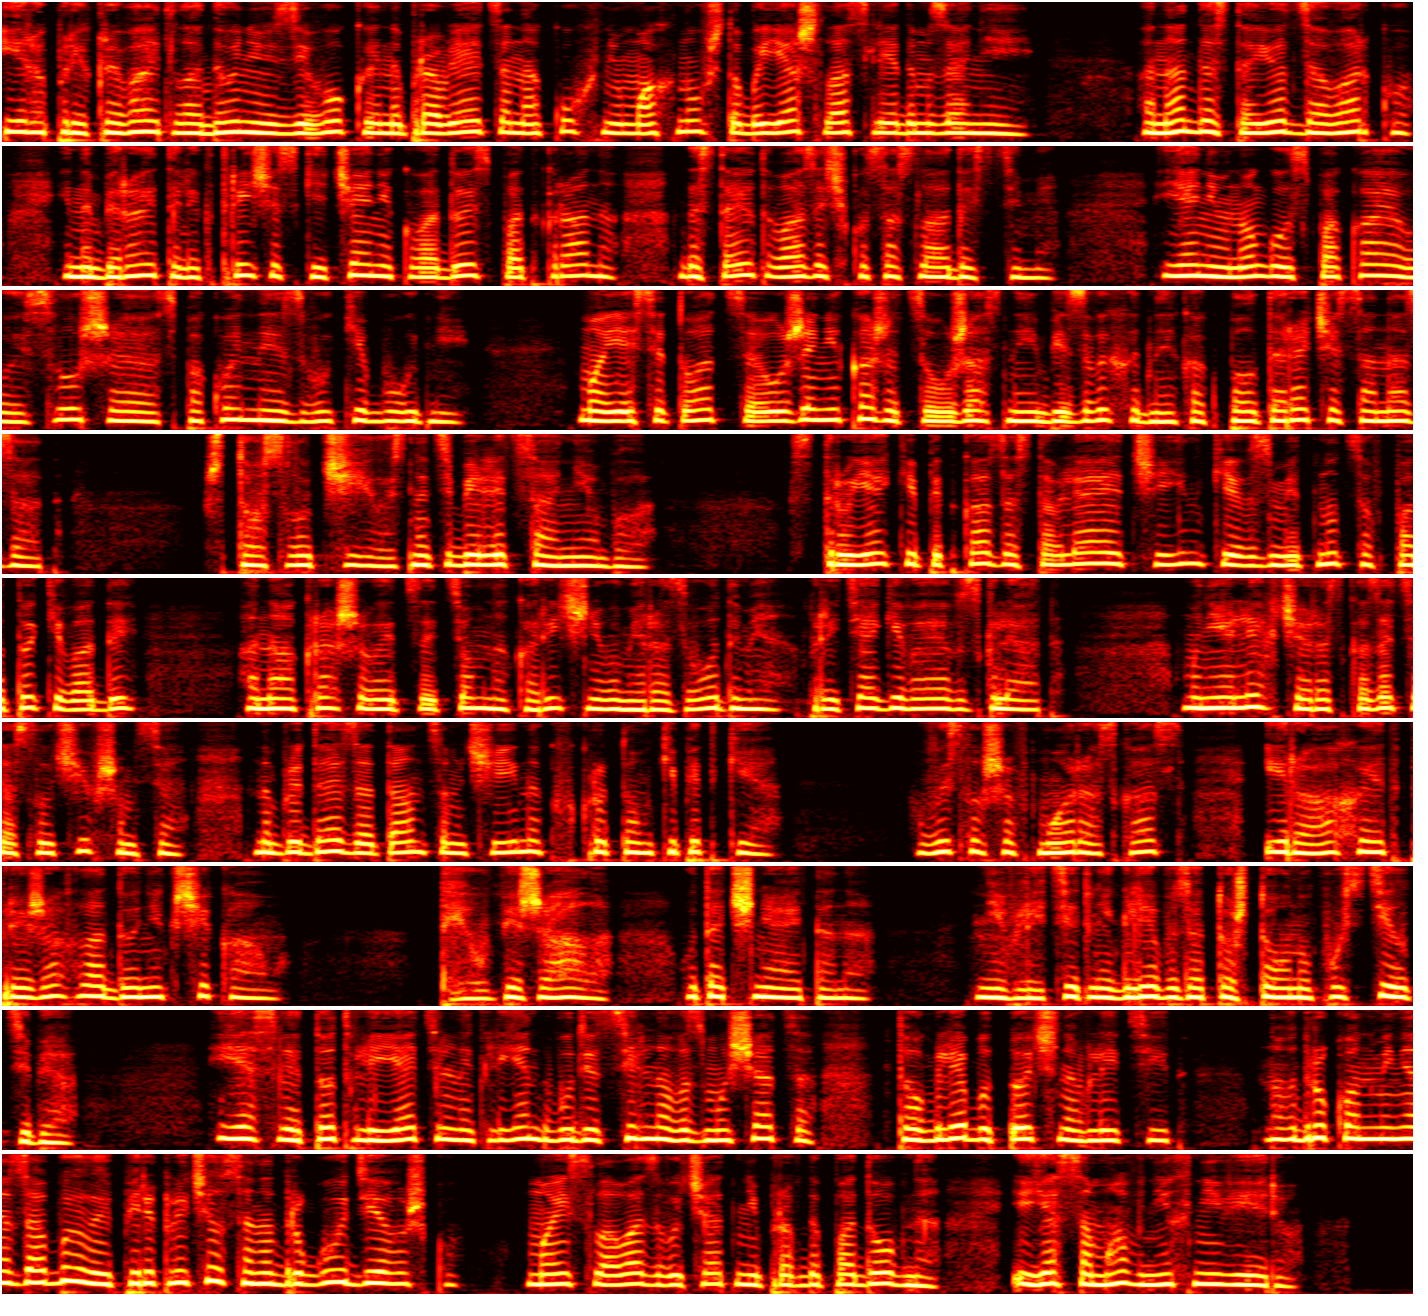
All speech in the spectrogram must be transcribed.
Ира прикрывает ладонью зевок и направляется на кухню, махнув, чтобы я шла следом за ней. Она достает заварку и набирает электрический чайник водой из-под крана, достает вазочку со сладостями. Я немного успокаиваюсь, слушая спокойные звуки будней. Моя ситуация уже не кажется ужасной и безвыходной, как полтора часа назад. Что случилось? На тебе лица не было. Струя кипятка заставляет чаинки взметнуться в потоке воды. Она окрашивается темно-коричневыми разводами, притягивая взгляд. Мне легче рассказать о случившемся, наблюдая за танцем чаинок в крутом кипятке. Выслушав мой рассказ, Ира ахает, прижав ладони к щекам. «Ты убежала», — уточняет она. «Не влетит ли Глебу за то, что он упустил тебя?» Если тот влиятельный клиент будет сильно возмущаться, то Глебу точно влетит. Но вдруг он меня забыл и переключился на другую девушку. Мои слова звучат неправдоподобно, и я сама в них не верю.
